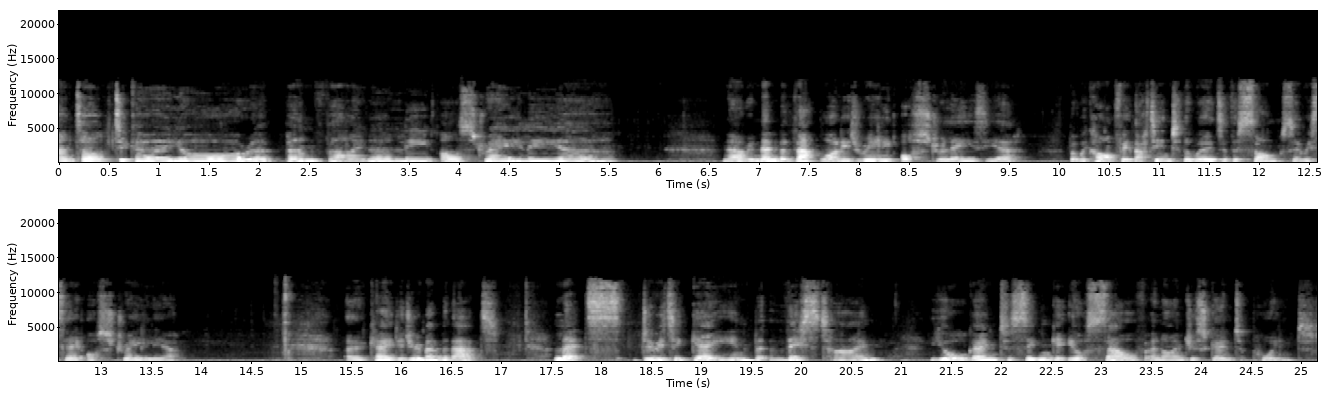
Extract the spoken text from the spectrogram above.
Antarctica, Europe, and finally Australia. Now remember that one is really Australasia, but we can't fit that into the words of the song, so we say Australia. Okay, did you remember that? Let's do it again, but this time you're going to sing it yourself and I'm just going to point.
